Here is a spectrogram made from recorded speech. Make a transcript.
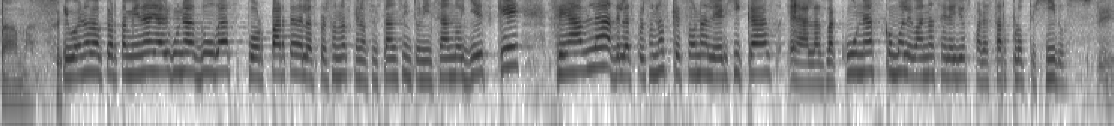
nada más. Y bueno, doctor, también hay algunas dudas por parte de las personas que nos están sintonizando y es que se habla de las personas que son alérgicas eh, a las vacunas, ¿cómo le van a hacer ellos para estar protegidos? Sí.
